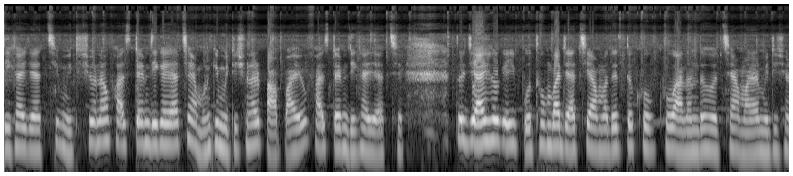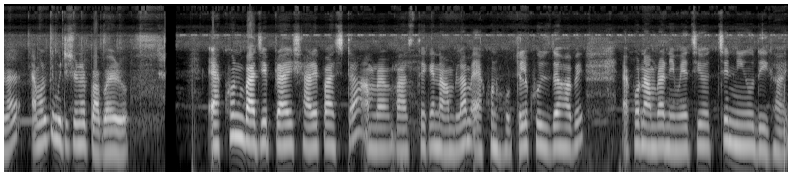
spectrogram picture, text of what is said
দীঘায় যাচ্ছি। মিঠিসোনাও ফার্স্ট টাইম দীঘায় যাচ্ছে, এমনকি মিঠিসোনার পাপায়ও ফার্স্ট টাইম দীঘায় যাচ্ছে। তো যাই হোক, এই প্রথমবার যাচ্ছি। আমাদের তো খুব খুব আনন্দ হচ্ছে আমার আর মিঠিসোনার, এমনকি মিঠিসোনার পাপায়েরও। এখন বাজে প্রায় সাড়ে পাঁচটা। আমরা বাস থেকে নামলাম। এখন হোটেল খুঁজতে হবে। এখন আমরা নেমেছি হচ্ছে নিউ দীঘায়।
